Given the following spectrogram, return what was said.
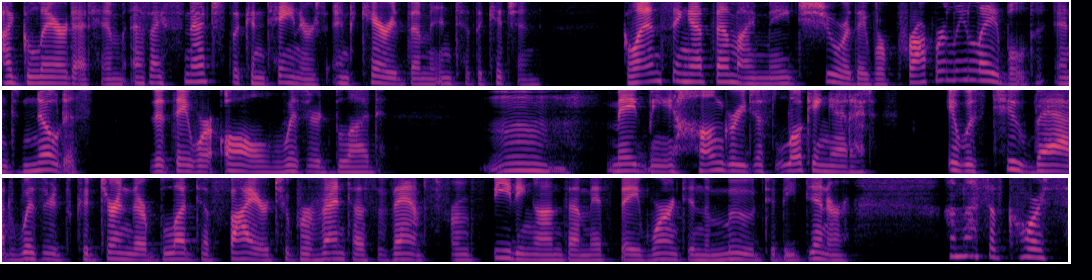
I glared at him as I snatched the containers and carried them into the kitchen. Glancing at them, I made sure they were properly labeled and noticed that they were all wizard blood. Mmm, made me hungry just looking at it. It was too bad wizards could turn their blood to fire to prevent us vamps from feeding on them if they weren't in the mood to be dinner. Unless, of course,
